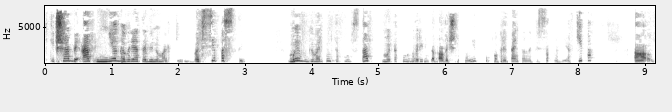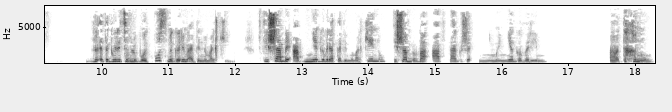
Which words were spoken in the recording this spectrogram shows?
В Тишабе Ав не говорят о вину Малькине. Во все посты мы говорим такую вставку, мы такую говорим добавочную молитву, по преданию написал Раби Акипа. А, это говорится в любой пост, мы говорим о вину Малькине. В Тишабе Ав не говорят о вину Малькину, в Тишабе Ав также мы не говорим а, Таханум,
